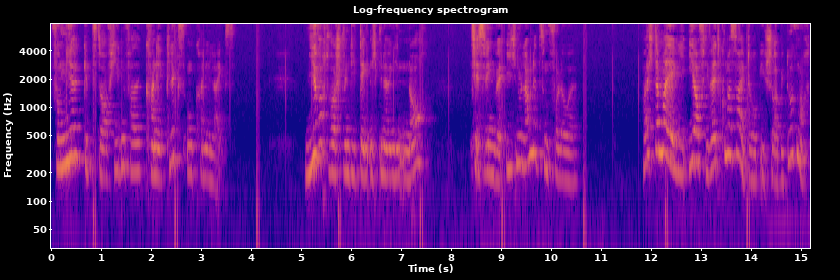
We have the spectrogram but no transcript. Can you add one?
Von mir gibt's da auf jeden Fall keine Klicks und keine Likes. Mir wird wurscht, wenn die denken, ich bin ein wenig hinten nach. Deswegen wäre ich nur lange nicht zum Follower. Horcht mal, wie ihr auf die Welt gekommen seid, da hab ich schon Abitur gemacht.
